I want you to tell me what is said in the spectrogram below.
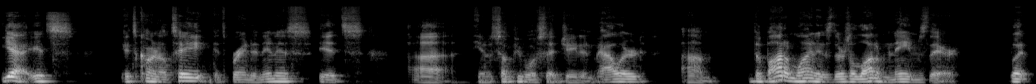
Yeah, it's it's Carnell Tate, it's Brandon Inniss, it's uh, you know some people have said Jayden Ballard. Um, the bottom line is there's a lot of names there, but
